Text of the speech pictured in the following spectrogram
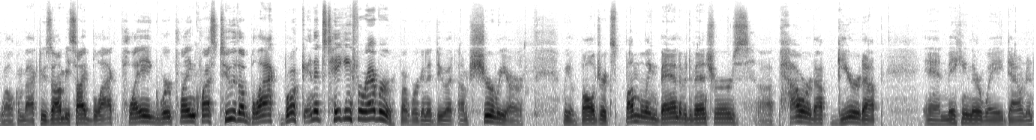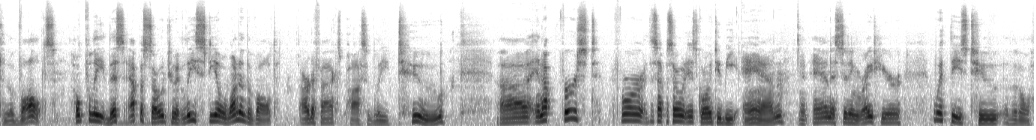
Welcome back to Zombicide Black Plague. We're playing Quest 2, the Black Book, and it's taking forever, but we're going to do it. I'm sure we are. We have Baldric's bumbling band of adventurers, uh, powered up, geared up, and making their way down into the vaults. Hopefully this episode to at least steal one of the vault artifacts, possibly two. Uh, and up first for this episode is going to be Ann, and Ann is sitting right here with these two little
